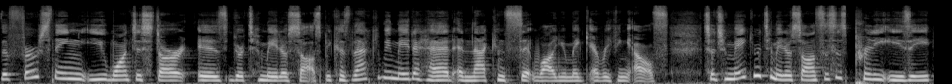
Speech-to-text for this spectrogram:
The first thing you want to start is your tomato sauce because that can be made ahead and that can sit while you make everything else. So to make your tomato sauce, this is pretty easy.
